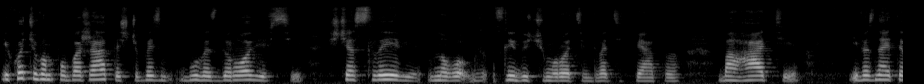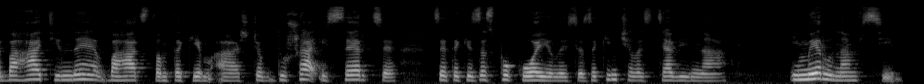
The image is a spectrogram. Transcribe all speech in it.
І хочу вам побажати, щоб ви були здорові всі, щасливі в ново, в слідуючому році, в 25-го, багаті. І ви знаєте, багаті не багатством таким, а щоб душа і серце все-таки заспокоїлися, закінчилася ця війна. І миру нам всім.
